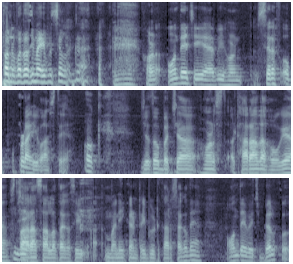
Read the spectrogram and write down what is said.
ਤੁਹਾਨੂੰ ਪਤਾ ਸੀ ਮੈਂ ਇਹ ਪੁੱਛਣ ਲੱਗਾ। ਹੁਣ ਉਹਦੇ ਚ ਇਹ ਹੈ ਵੀ ਹੁਣ ਸਿਰਫ ਉਹ ਪੜ੍ਹਾਈ ਵਾਸਤੇ ਹੈ। ਓਕੇ ਜਦੋਂ ਬੱਚਾ ਹੁਣ 18 ਦਾ ਹੋ ਗਿਆ 17 ਸਾਲਾਂ ਤੱਕ ਅਸੀਂ ਮਨੀ ਕੰਟਰੀਬਿਊਟ ਕਰ ਸਕਦੇ ਹਾਂ ਉਹਦੇ ਵਿੱਚ ਬਿਲਕੁਲ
